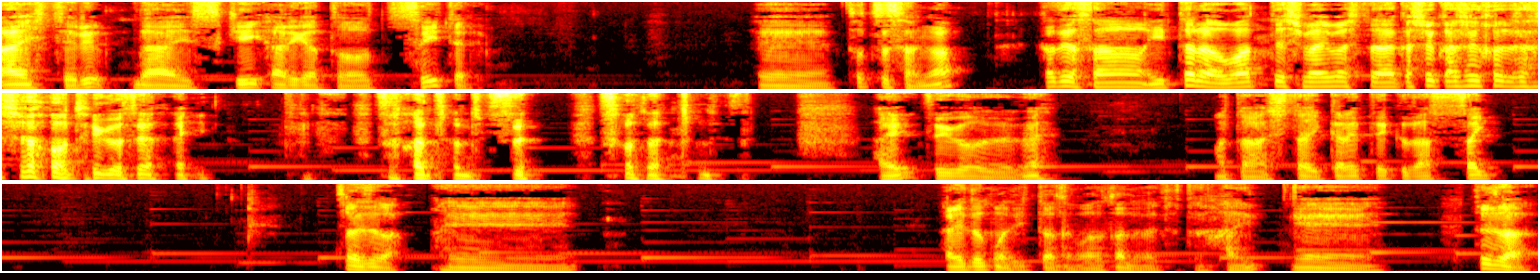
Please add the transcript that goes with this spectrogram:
愛してる、大好き、ありがとう、ついてる。えー、トッツさんが、かずやさん、行ったら終わってしまいました。ガシュガシュガシュということで、はい。そうだったんです。そうだったんです。はい、ということでね。また明日行かれてください。それでは、えー、あれどこまで行ったのかわかんなくなっちゃった。はい。えー、それでは、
